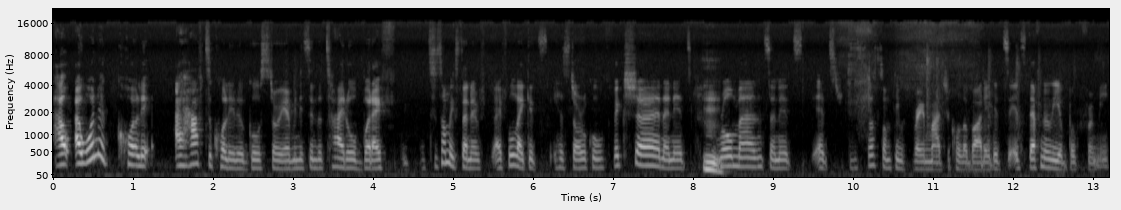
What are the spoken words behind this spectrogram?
I I want to call it. I have to call it a ghost story. I mean, it's in the title, but I, to some extent, I feel like it's historical fiction and it's hmm. romance and it's it's it's just something very magical about it. It's it's definitely a book for me.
